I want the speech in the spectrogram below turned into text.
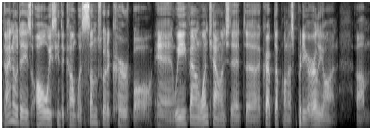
Dyno days always seem to come with some sort of curveball, and we found one challenge that uh, crept up on us pretty early on. Um,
